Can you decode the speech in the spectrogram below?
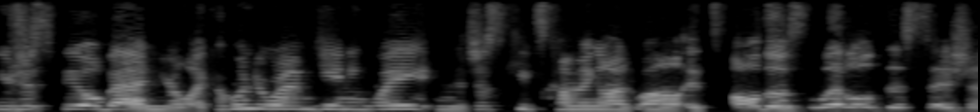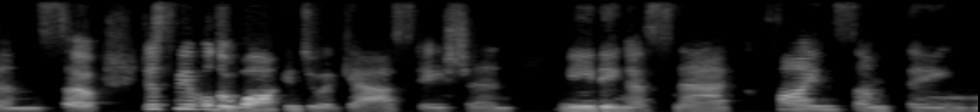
you just feel bad and you're like, I wonder why I'm gaining weight and it just keeps coming on. Well, it's all those little decisions. So just be able to walk into a gas station needing a snack, find something.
